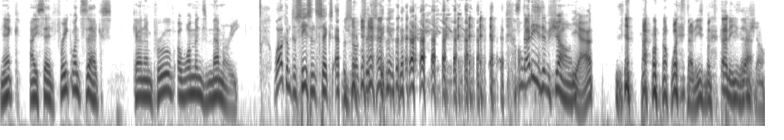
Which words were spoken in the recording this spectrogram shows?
Nick, I said frequent sex can improve a woman's memory. Welcome to season six, episode 16. Studies have shown. yeah. I don't know what studies, but studies Yeah. have shown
